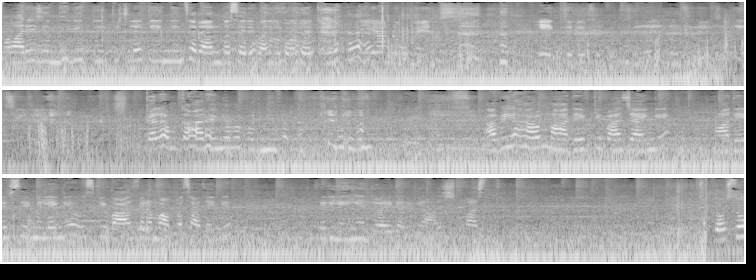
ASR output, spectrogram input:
हमारी ज़िंदगी पिछले तीन दिन से रैन बसेरे वाली हो। रही है एक जगह से दूसरी कल हम कहाँ रहेंगे हमें खुद नहीं पता। अभी हम महादेव के पास जाएँगे महादेव से मिलेंगे उसके बाद फिर हम वापस आ जाएँगे। फिर यहीं एंजॉय करेंगे आज मस्त। दोस्तों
